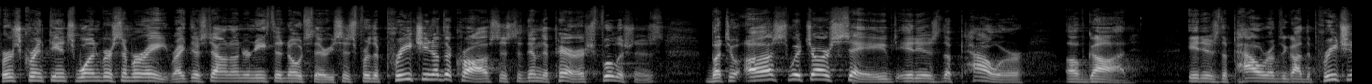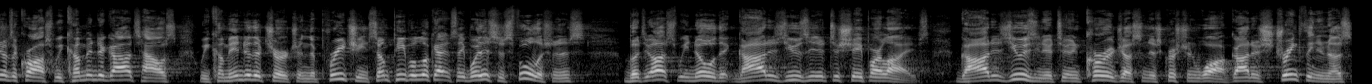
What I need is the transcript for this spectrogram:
1 Corinthians 1, verse number 8, write this down underneath the notes there. He says, For the preaching of the cross is to them that perish foolishness, but to us which are saved, it is the power of God. It is the power of the God. The preaching of the cross, we come into God's house, we come into the church, and the preaching, some people look at it and say, Boy, this is foolishness. But to us, we know that God is using it to shape our lives. God is using it to encourage us in this Christian walk. God is strengthening us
